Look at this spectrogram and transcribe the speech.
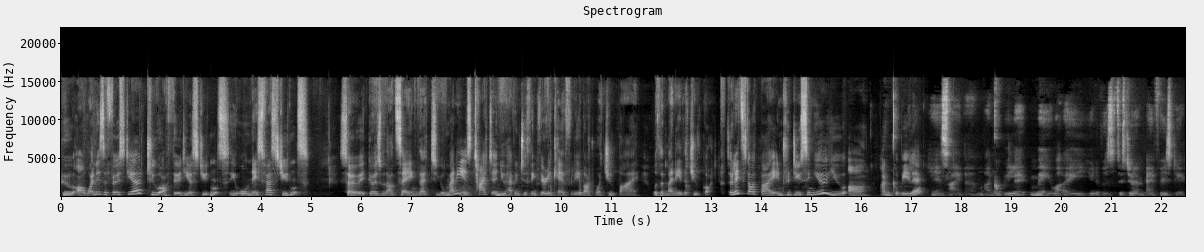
who are one is a first year, two are third year students. You're all NSFAS students. So it goes without saying that your money is tight and you're having to think very carefully about what you buy with the money that you've got. So let's start by introducing you. You are Ankobile. Yes, I am Ankobile Maywa, a university student at first year.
